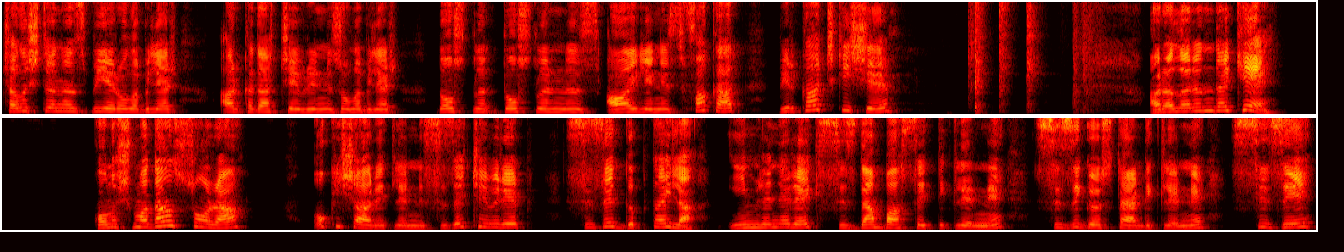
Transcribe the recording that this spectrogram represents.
çalıştığınız bir yer olabilir, arkadaş çevreniz olabilir, dostla, dostlarınız, aileniz fakat birkaç kişi aralarındaki konuşmadan sonra ok işaretlerini size çevirip size gıptayla imrenerek sizden bahsettiklerini, sizi gösterdiklerini, sizi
